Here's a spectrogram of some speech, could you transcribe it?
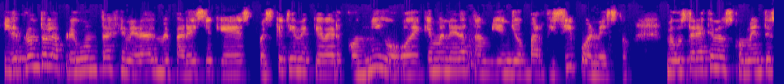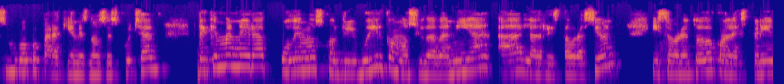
Y de pronto la pregunta general me parece que es, pues, ¿qué tiene que ver conmigo o de qué manera también yo participo en esto? Me gustaría que nos comentes un poco para quienes nos escuchan, de qué manera podemos contribuir como ciudadanía a la restauración y sobre todo con la experiencia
